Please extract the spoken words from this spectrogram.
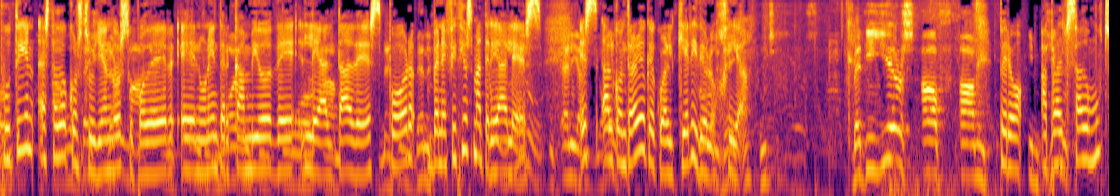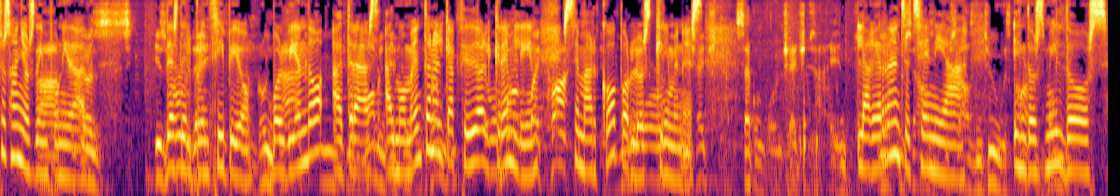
Putin ha estado construyendo su poder en un intercambio de lealtades por beneficios materiales. Es al contrario que cualquier ideología. Pero ha pasado muchos años de impunidad. Desde el principio, volviendo atrás al momento en el que accedió al Kremlin, se marcó por los crímenes. La guerra en Chechenia en 2002,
